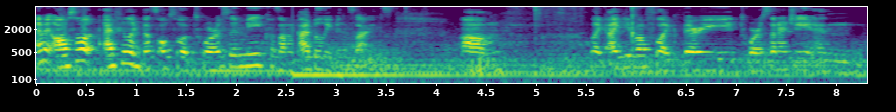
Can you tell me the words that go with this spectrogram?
I mean also I feel like that's also a Taurus in me because I'm I believe in signs. Um like I give off like very Taurus energy and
